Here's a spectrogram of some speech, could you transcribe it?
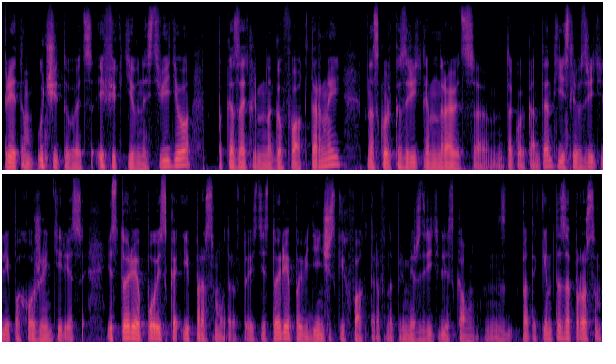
При этом учитывается эффективность видео, показатель многофакторный, насколько зрителям нравится такой контент, если у зрителей похожие интересы. История поиска и просмотров, то есть история поведенческих факторов. Например, зритель искал по таким-то запросам,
